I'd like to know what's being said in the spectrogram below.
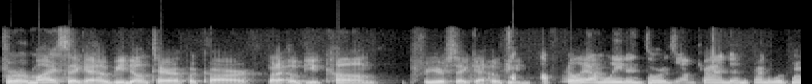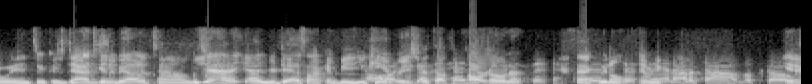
for my sake, I hope you don't tear up a car, but I hope you come. For your sake, I hope you. I'm really, I'm leaning towards it. I'm trying to, I'm trying to work my way into because Dad's gonna be out of town. so- Yeah, yeah, your dad's not going to be. You can't Oh, race got without the head- car owner. got the Heck, we don't have any- man out of town. Let's go. yeah.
